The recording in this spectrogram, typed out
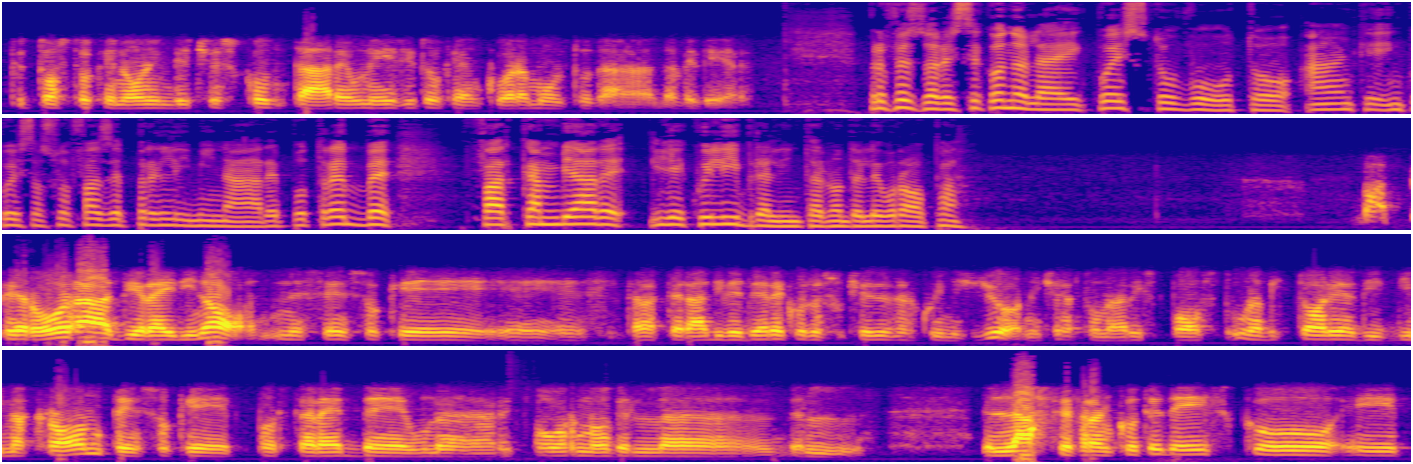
piuttosto che non invece scontare un esito che è ancora molto da, da vedere. Professore, secondo lei questo voto, anche in questa sua fase preliminare, potrebbe far cambiare gli equilibri all'interno dell'Europa? Ma per ora direi di no, nel senso che eh, si tratterà di vedere cosa succede tra 15 giorni. Certo una, risposta, una vittoria di, di, Macron penso che porterebbe un ritorno del, del, dell'asse franco-tedesco e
